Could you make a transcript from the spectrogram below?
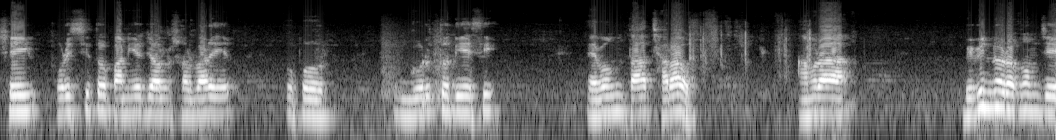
সেই পরিচিত পানীয় জল সরবরাহের উপর গুরুত্ব দিয়েছি এবং তাছাড়াও আমরা বিভিন্ন রকম যে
